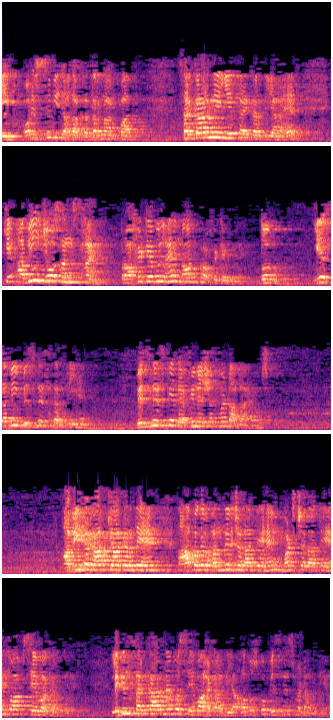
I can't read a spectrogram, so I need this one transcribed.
एक, और इससे भी ज़्यादा खतरनाक बात, सरकार ने ये तय कर दिया है कि अभी जो संस्थाएँ प्रॉफिटेबल हैं नॉन प्रॉफिटेबल हैं, दोनों। ये सभी बिज़नेस करती हैं। बिज़नेस के डेफिनेशन में डाला है उसको। अभी तक आप क्या करते हैं? आप अगर मंदिर चलाते हैं, मठ चलाते हैं तो आप सेवा करते हैं। लेकिन सरकार ने वो सेवा हटा दिया, अब उसको बिज़नेस में डाल दिया।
